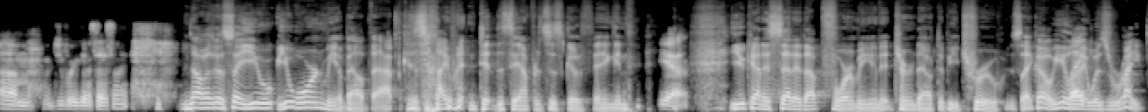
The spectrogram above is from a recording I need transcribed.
um, were you going to say something? no, I was going to say you you warned me about that because I went and did the San Francisco thing, and yeah, you kind of set it up for me, and it turned out to be true. It's like, oh, Eli like, was right.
